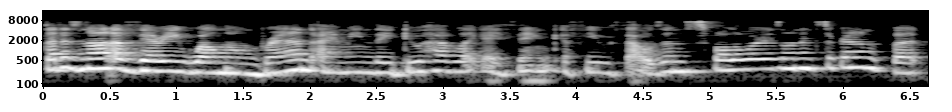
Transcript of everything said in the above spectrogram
That is not a very well known brand. I mean, they do have like, I think, a few thousands followers on Instagram, but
